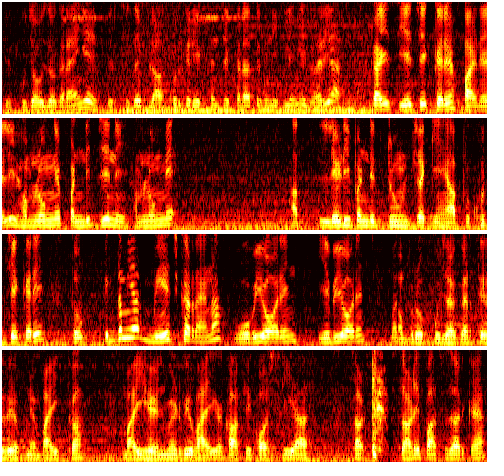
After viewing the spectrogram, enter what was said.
फिर पूजा वूजा कराएँगे, फिर सीधे बिलासपुर के रिएक्शन चेक कराते हुए निकलेंगे घर यार गाइस ये चेक करें। फाइनली हम लोग ने पंडित जी नहीं, हम लोग ने अब लेडी पंडित ढूंढ चुके हैं। आप तो खुद चेक करें। तो एकदम यार मैच कर रहा है ना। वो भी ऑरेंज ये भी ऑरेंज अब ब्रो पूजा करते हुए अपने बाइक का। भाई हेलमेट भी भाई का काफ़ी कॉस्टली यार। साढ़े पाँच हज़ार का है।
